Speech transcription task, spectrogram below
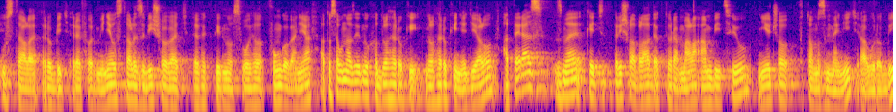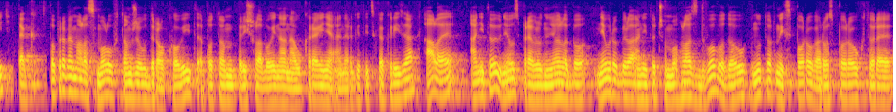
neustále robiť reformy, neustále zvyšovať efektívnosť svojho fungovania. A to sa u nás jednoducho dlhé roky, dlhé roky nedialo. A teraz sme, keď prišla vláda, ktorá mala ambíciu niečo v tom zmeniť a urobiť, tak poprvé mala smolu v tom, že udrel COVID a potom prišla vojna na Ukrajine a energetická kríza, ale ani to ju neuspravedlňuje, lebo neurobila ani to, čo mohla z dôvodov vnútorných sporov a rozporov, ktoré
